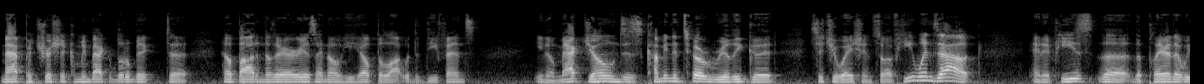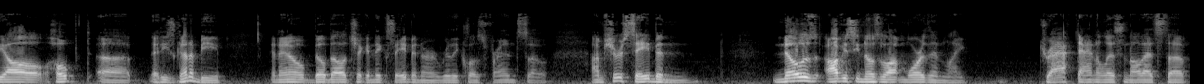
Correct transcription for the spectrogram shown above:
Matt Patricia coming back a little bit to help out in other areas. I know he helped a lot with the defense. You know, Mac Jones is coming into a really good situation. So if he wins out, and if he's the the player that we all hoped uh, that he's going to be, and I know Bill Belichick and Nick Saban are really close friends, so I'm sure Saban knows obviously knows a lot more than like draft analysts and all that stuff.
